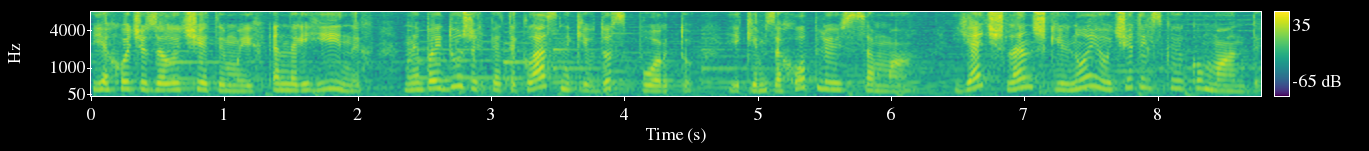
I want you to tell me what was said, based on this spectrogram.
я хочу залучити моїх енергійних, небайдужих п'ятикласників до спорту, яким захоплююсь сама. Я член шкільної учительської команди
